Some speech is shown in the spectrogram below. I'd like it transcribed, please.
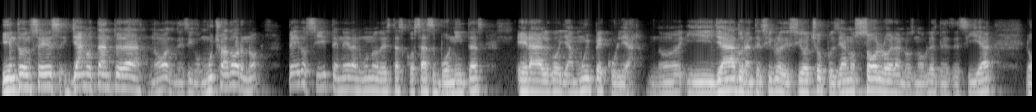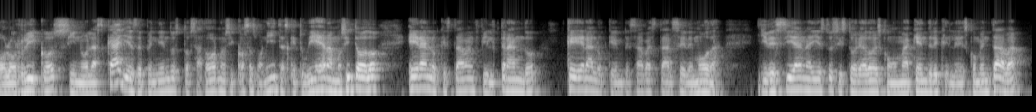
Y entonces ya no tanto era, no, les digo, mucho adorno, pero sí tener alguna de estas cosas bonitas era algo ya muy peculiar, ¿no? Y ya durante el siglo XVIII, pues ya no solo eran los nobles, les decía, o los ricos, sino las calles, dependiendo de estos adornos y cosas bonitas que tuviéramos y todo, eran lo que estaban filtrando qué era lo que empezaba a estarse de moda. Y decían ahí estos historiadores, como McKendrick les comentaba,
